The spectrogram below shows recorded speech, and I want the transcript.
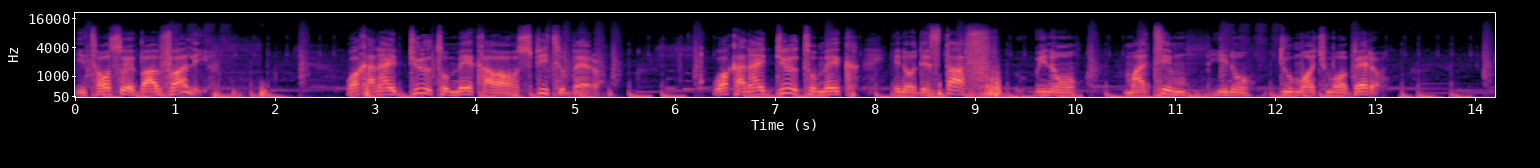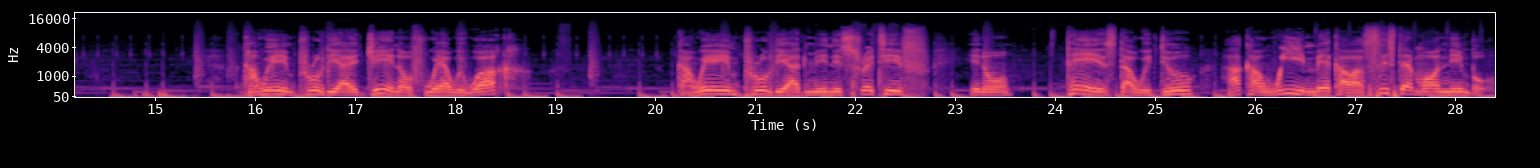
It's also about value. What can I do to make our hospital better? What can I do to make, you know, the staff, you know, my team, you know, do much more better? Can we improve the hygiene of where we work? Can we improve the administrative, you know, things that we do? How can we make our system more nimble,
